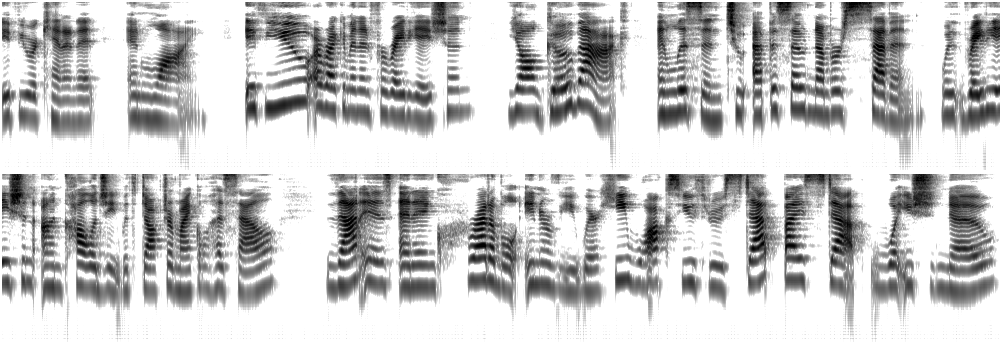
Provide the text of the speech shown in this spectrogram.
if you're a candidate and why. If you are recommended for radiation, y'all go back and listen to episode number seven with radiation oncology with Dr. Michael Hassell. That is an incredible interview where he walks you through step by step what you should know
